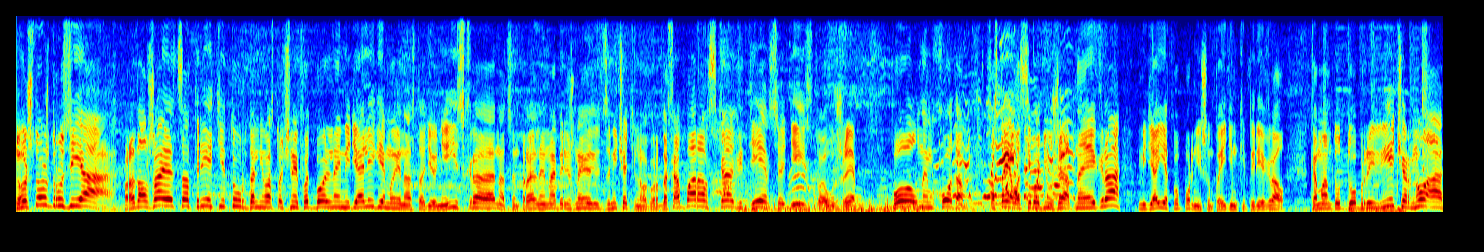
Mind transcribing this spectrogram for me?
Ну что ж, друзья, продолжается третий тур Дальневосточной футбольной медиалиги. Мы на стадионе «Искра» на центральной набережной замечательного города Хабаровска, где все действие уже полным ходом. Состоялась сегодня уже одна игра. Медиаед в упорнейшем поединке переиграл команду «Добрый вечер». Ну а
